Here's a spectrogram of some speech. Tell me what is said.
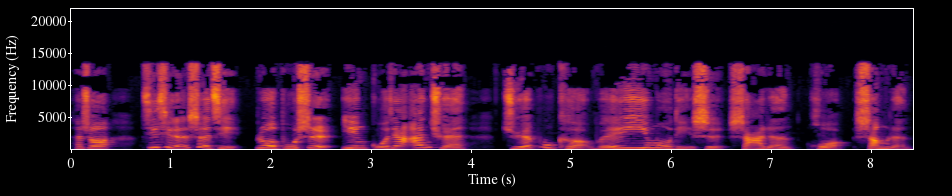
他说，机器人设计若不是因国家安全，绝不可唯一目的是杀人或伤人。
